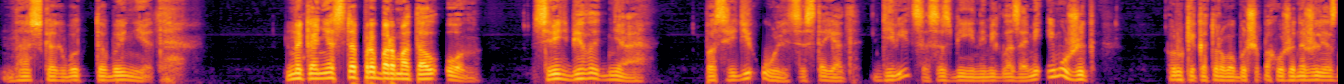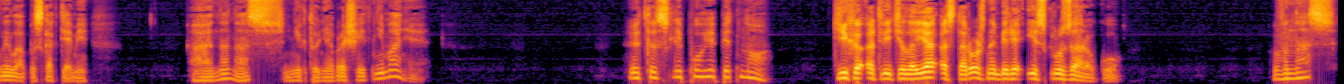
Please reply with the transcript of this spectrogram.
Нас как будто бы нет. Наконец-то пробормотал он. Средь бела дня посреди улицы стоят девица со змеиными глазами и мужик, руки которого больше похожи на железные лапы с когтями. А на нас никто не обращает внимания. — Это слепое пятно, — тихо ответила я, осторожно беря искру за руку. — В нас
